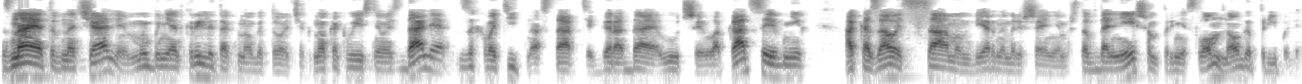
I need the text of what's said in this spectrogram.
Зная это в начале, мы бы не открыли так много точек, но, как выяснилось далее, захватить на старте города и лучшие локации в них оказалось самым верным решением, что в дальнейшем принесло много прибыли.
